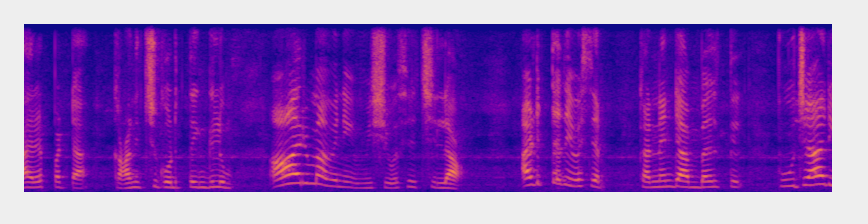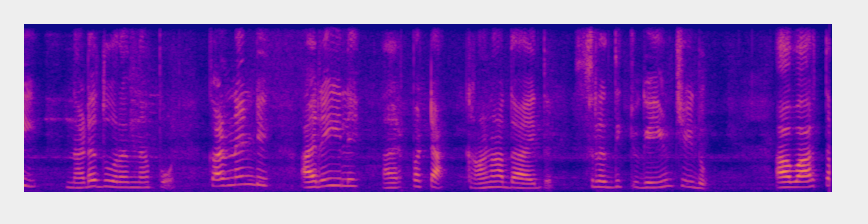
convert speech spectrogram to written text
അരപ്പട്ട കാണിച്ചു കൊടുത്തെങ്കിലും ആരും അവനെ വിശ്വസിച്ചില്ല. അടുത്ത ദിവസം കണ്ണന്റെ അമ്പലത്തിൽ പൂജാരി നട തുറന്നപ്പോൾ കണ്ണന്റെ അരയിലെ അരപ്പട്ട കാണാതായത് ശ്രദ്ധിക്കുകയും ചെയ്തു. ആ വാർത്ത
